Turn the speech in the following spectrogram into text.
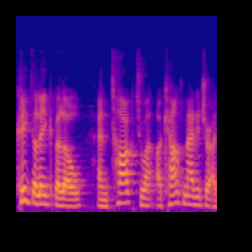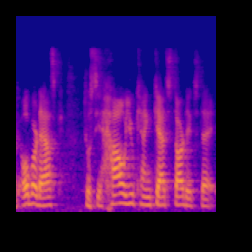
Click the link below and talk to an account manager at Obor Desk to see how you can get started today.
